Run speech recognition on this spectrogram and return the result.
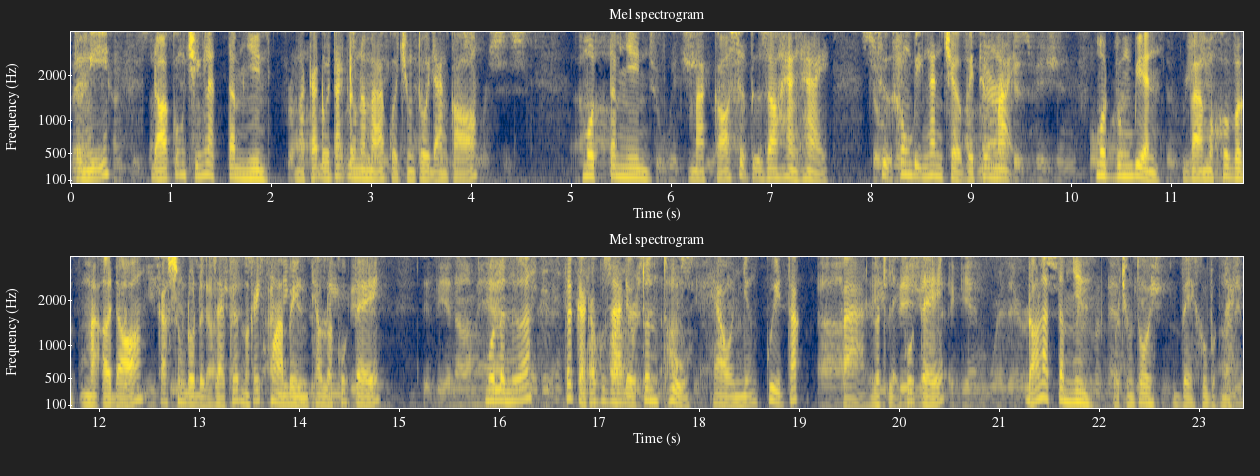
tôi nghĩ đó cũng chính là tầm nhìn mà các đối tác Đông Nam Á của chúng tôi đang có. Một tầm nhìn mà có sự tự do hàng hải, sự không bị ngăn trở về thương mại, một vùng biển và một khu vực mà ở đó các xung đột được giải quyết một cách hòa bình theo luật quốc tế. Một lần nữa, tất cả các quốc gia đều tuân thủ theo những quy tắc và luật lệ quốc tế. Đó là tầm nhìn của chúng tôi về khu vực này.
